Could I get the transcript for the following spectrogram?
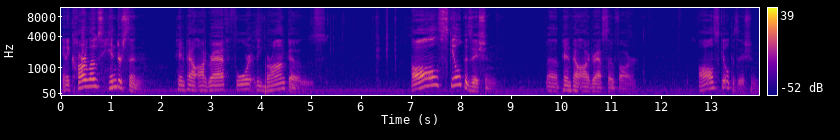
And a Carlos Henderson pen pal autograph for the Broncos. All skill position uh, pen pal autographs so far. All skill position.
